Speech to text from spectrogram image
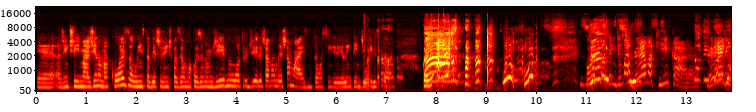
é, a gente imagina uma coisa, o Insta deixa a gente fazer uma coisa num dia, e no outro dia ele já não deixa mais. Então, assim, eu, eu entendi que eles estão ah! Uh, uh! Quase eu acendi uma vela aqui, cara. Não me Sério?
